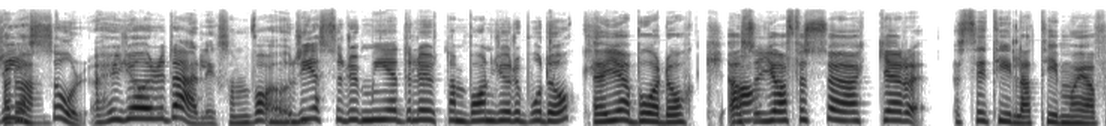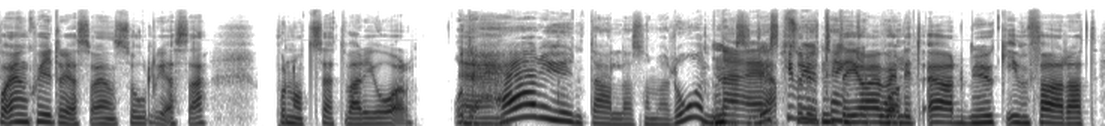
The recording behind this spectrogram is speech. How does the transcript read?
Vadå? Resor, hur gör du där? Liksom? Vad- Reser du med eller utan barn? Gör du både och? Jag gör både och. Alltså, Ja. Jag försöker se till att Tim och jag får en skidresa och en solresa på något sätt varje år. Och det Eh, här är ju inte alla som har råd med. så Nej, det ska vi ju absolut inte. tänka Jag är på. väldigt ödmjuk inför att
